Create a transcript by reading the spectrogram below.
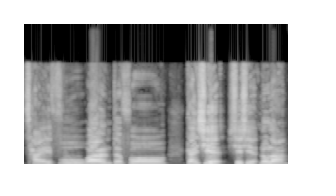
财富 Wonderful，感谢谢谢 Lola。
